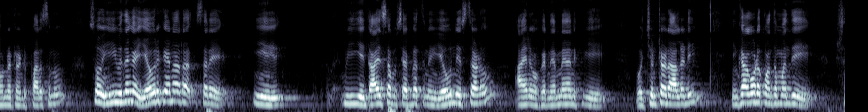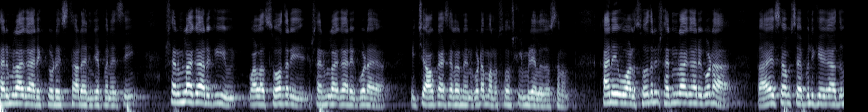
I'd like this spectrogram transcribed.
ఉన్నటువంటి పర్సను. సో ఈ విధంగా ఎవరికైనా సరే ఈ ఈ రాజ్యసభ సభ్యత్వం ఎవరిని ఇస్తాడో ఆయన ఒక నిర్ణయానికి వచ్చి ఉంటాడు ఆల్రెడీ. ఇంకా కూడా కొంతమంది షర్మిలా గారికి కూడా ఇస్తాడని చెప్పనేసి షర్మిలా గారికి వాళ్ళ సోదరి షర్మిలా గారికి కూడా ఇచ్చే అవకాశాలు నేను కూడా మనం సోషల్ మీడియాలో చూస్తున్నాం. కానీ వాళ్ళ సోదరి షర్మిలా గారు కూడా రాజ్యసభ సభ్యులకే కాదు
